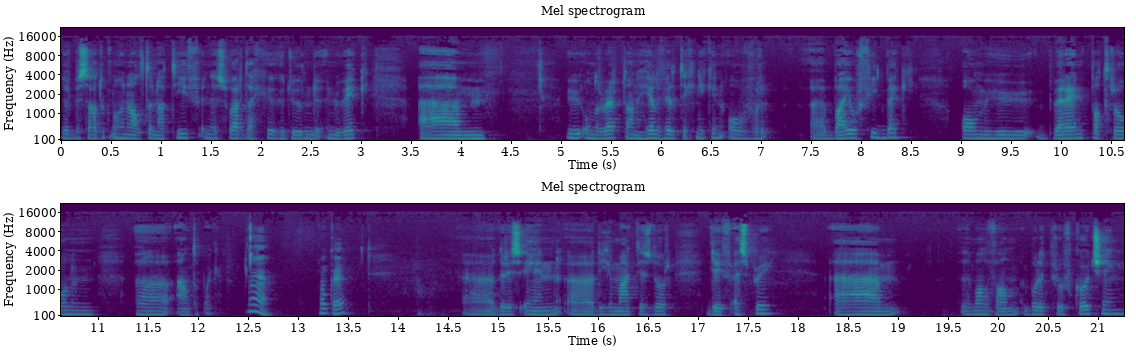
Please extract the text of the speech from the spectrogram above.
Er bestaat ook nog een alternatief, en dat is waar dat je gedurende een week ehm, u onderwerpt aan heel veel technieken over eh, biofeedback om uw breinpatronen eh, aan te pakken. Ja, oké. Er is één eh, die gemaakt is door Dave Asprey, ehm, de man van Bulletproof Coaching.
